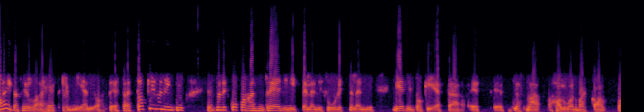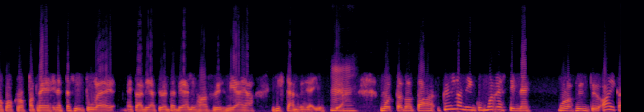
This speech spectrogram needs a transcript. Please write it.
aika sellainen hetken mielijohteesta. Et toki mä niin kuin, jos mä nyt kokonaisen treenin itselleni suunnittelen, niin mietin toki, että et, et jos mä haluan vaikka koko kroppatreenin, että siinä tulee vetäviä, työntäviä lihasryhmiä ja, ja siis tämmöisiä juttuja. Mm. Mutta tota, kyllä niin kuin monesti ne mulla syntyy aika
